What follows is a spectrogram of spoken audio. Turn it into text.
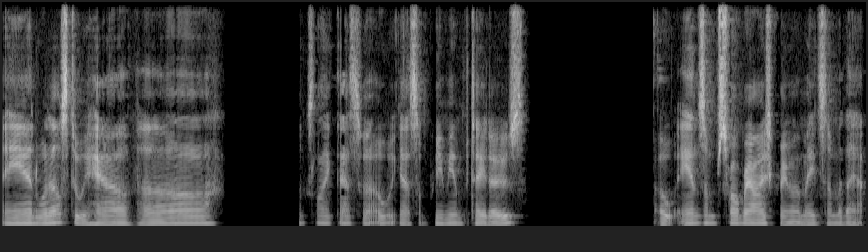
And what else do we have? Uh, looks like that's oh we got some premium potatoes. Oh, and some strawberry ice cream. I made some of that.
